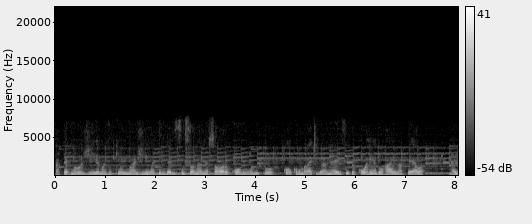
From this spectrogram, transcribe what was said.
a tecnologia, mas o que eu imagino é que ele deve funcionar nessa hora como um monitor, co- como uma light gun, né? Ele fica correndo o raio na tela, aí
